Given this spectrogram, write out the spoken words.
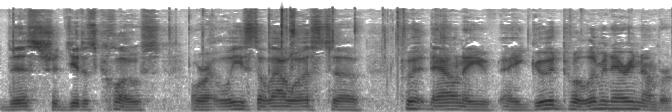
this should get us close or at least allow us to put down a, a good preliminary number.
